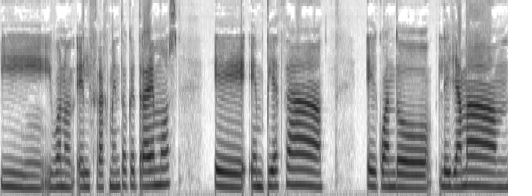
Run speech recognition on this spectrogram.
Y, bueno el fragmento que traemos eh, empieza eh, cuando le llama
